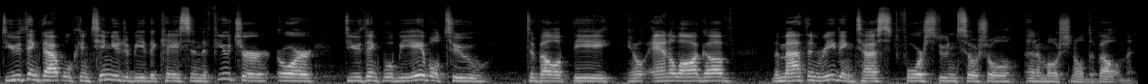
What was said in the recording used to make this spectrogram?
do you think that will continue to be the case in the future, or do you think we'll be able to develop the you know analog of the math and reading test for student social and emotional development?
